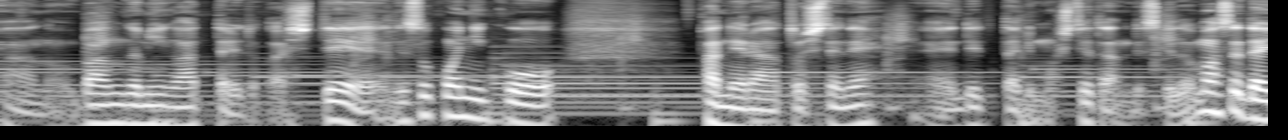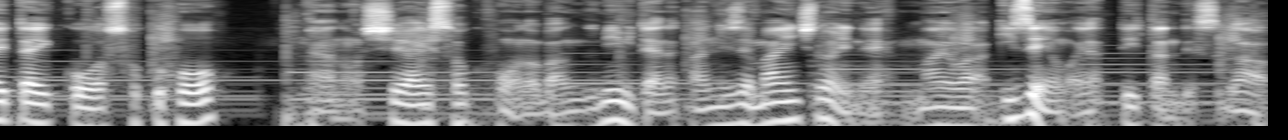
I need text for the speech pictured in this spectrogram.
あの番組があったりとかしてでそこにこうパネラーとしてね出てたりもしてたんですけどまあそれ大体こう速報あの試合速報の番組みたいな感じで毎日のようにね前は以前はやっていたんですが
